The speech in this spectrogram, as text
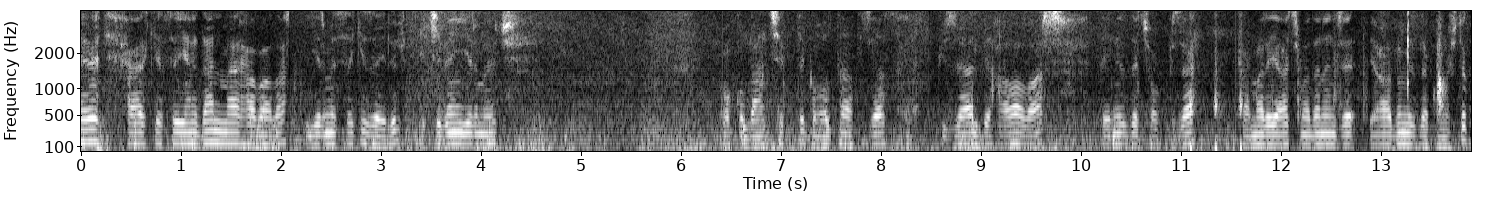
Evet, herkese yeniden merhabalar. 28 Eylül 2023. Okuldan çıktık, olta atacağız. Güzel bir hava var. Deniz de çok güzel. Kamerayı açmadan önce bir abimizle konuştuk.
